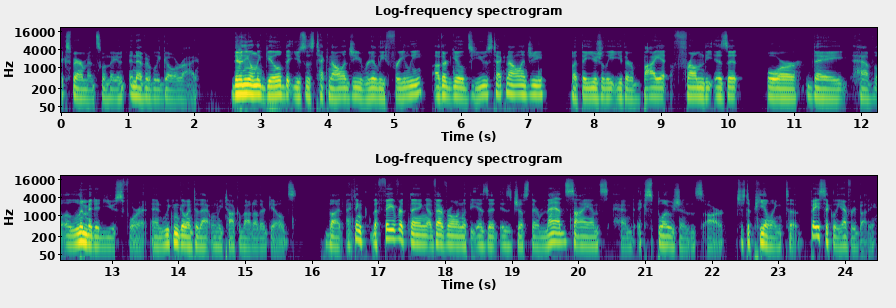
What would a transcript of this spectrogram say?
experiments when they inevitably go awry. They're the only guild that uses technology really freely. Other guilds use technology, but they usually either buy it from the Izzet or they have a limited use for it. And we can go into that when we talk about other guilds. But I think the favorite thing of everyone with the Izzet is just their mad science and explosions are just appealing to basically everybody.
